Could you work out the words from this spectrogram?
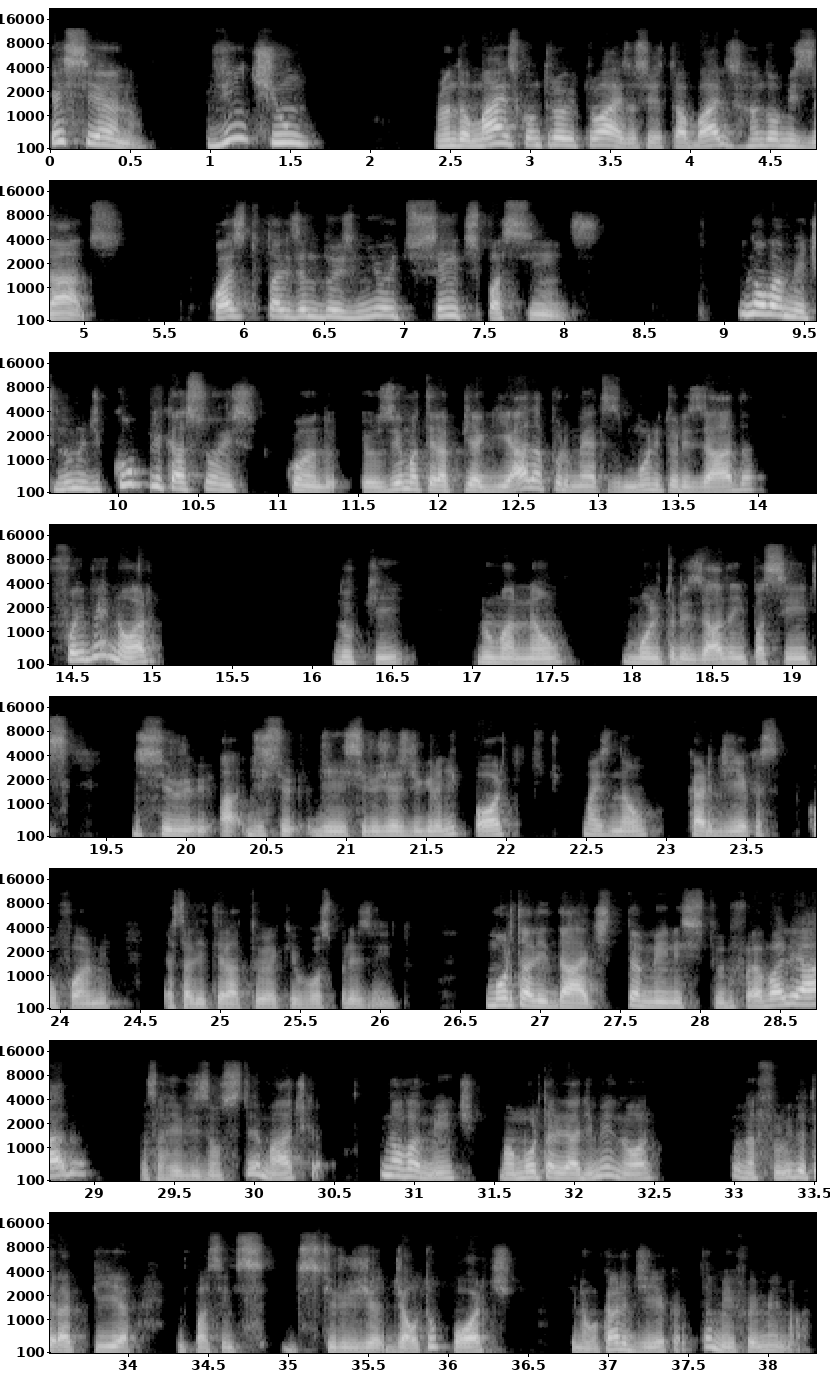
esse ano, 21 randomized control trials, ou seja, trabalhos randomizados, quase totalizando 2.800 pacientes. E, novamente, o número de complicações quando eu usei uma terapia guiada por metas monitorizada foi menor do que numa não monitorizada em pacientes de, ah, de cirurgias de grande porte, mas não cardíacas, conforme essa literatura que vos apresento. Mortalidade também nesse estudo foi avaliada, nessa revisão sistemática, e, novamente, uma mortalidade menor na fluidoterapia em pacientes de cirurgia de alto porte, e não cardíaca, também foi menor.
